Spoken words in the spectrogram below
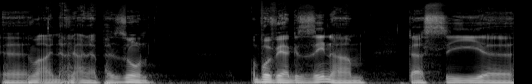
Äh, Nur einer. In einer Person. Obwohl wir ja gesehen haben, dass sie, äh,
